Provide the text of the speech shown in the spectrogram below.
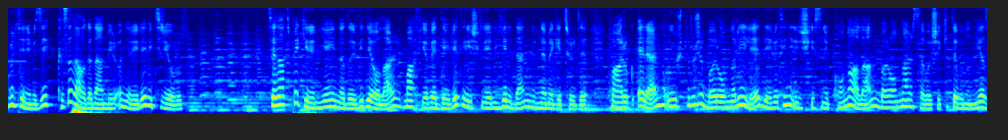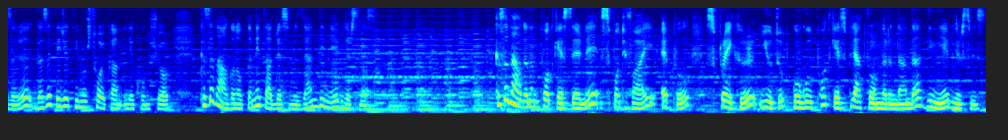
Bültenimizi kısa dalgadan bir öneriyle bitiriyoruz. Sedat Peker'in yayınladığı videolar mafya ve devlet ilişkilerini yeniden gündeme getirdi. Faruk Eren, uyuşturucu baronları ile devletin ilişkisini konu alan Baronlar Savaşı kitabının yazarı gazeteci Timur Soykan ile konuşuyor. Kısa Dalga.net adresimizden dinleyebilirsiniz. Kısa Dalga'nın podcastlerini Spotify, Apple, Spreaker, YouTube, Google Podcast platformlarından da dinleyebilirsiniz.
